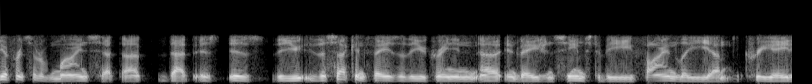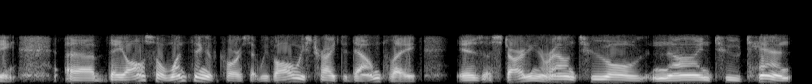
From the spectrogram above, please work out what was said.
different sort of mindset that that is is the the second phase of the Ukrainian uh, invasion seems to be finally um, creating. Uh, they also one thing, of course, that we've always tried to downplay is starting around 209 210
